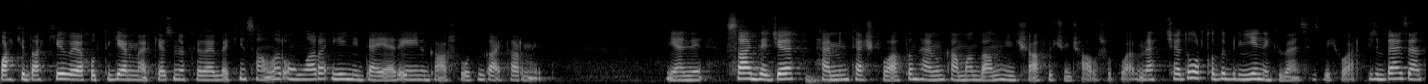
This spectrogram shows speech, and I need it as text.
Bakıdakı və yaxud digər mərkəzi nöqtələrdəki insanlar onlara eyni dəyəri, eyni qarşılığı qaytarmayıb. Yəni sadəcə həmin təşkilatın, həmin komandanın inkişafı üçün çalışıblar. Nəticədə ortada bir yenə güvənsizlik var. Biz bəzən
